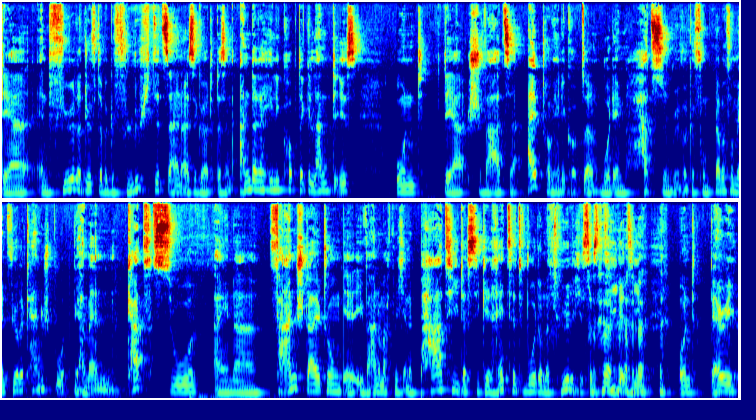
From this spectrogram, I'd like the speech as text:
Der Entführer dürfte aber geflüchtet sein, als er gehört hat, dass ein anderer Helikopter gelandet ist und der schwarze Albtraumhelikopter wurde im Hudson River gefunden, aber vom Entführer keine Spur. Wir haben einen Cut zu einer Veranstaltung. Äh, Ivana macht nämlich eine Party, dass sie gerettet wurde und natürlich ist das Tiger-Team und Barry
